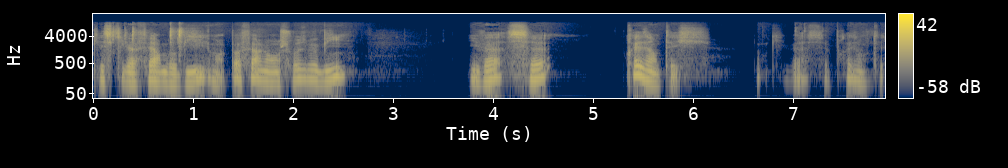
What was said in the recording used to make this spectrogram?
Qu'est-ce qu'il va faire, Bobby? On va pas faire grand-chose, Bobby. Il va se présenter. Donc, il va se présenter.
